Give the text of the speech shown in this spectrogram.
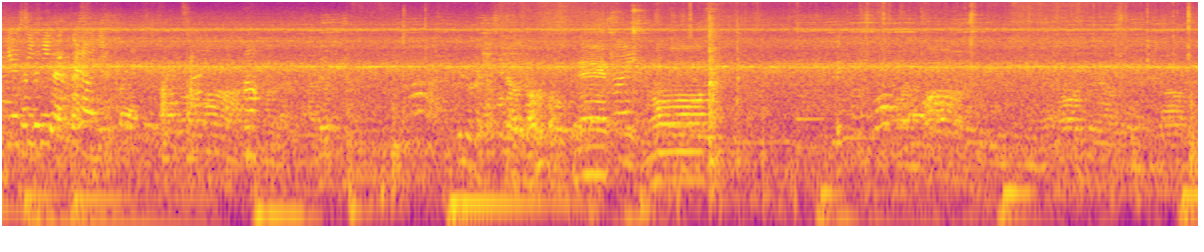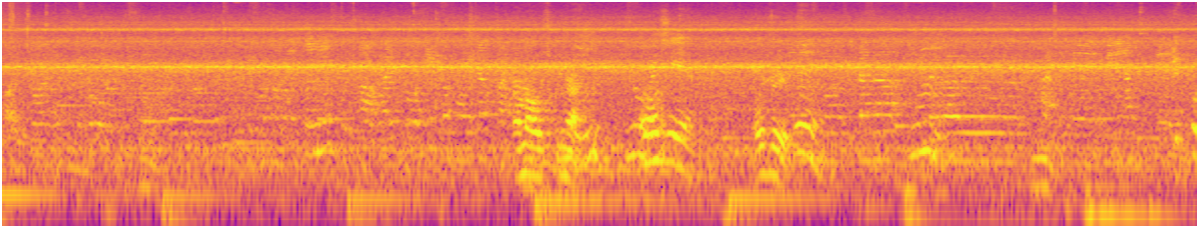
右足引いてからお肉ああんま美 味しくない美味しい美味しい結構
